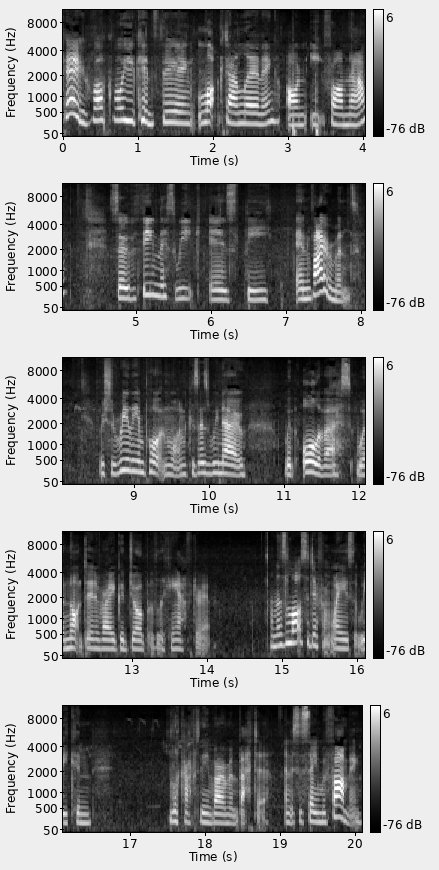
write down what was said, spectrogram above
Okay, welcome all you kids doing lockdown learning on Eat Farm Now. So the theme this week is the environment, which is a really important one because as we know, with all of us, we're not doing a very good job of looking after it. And there's lots of different ways that we can look after the environment better. And it's the same with farming.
